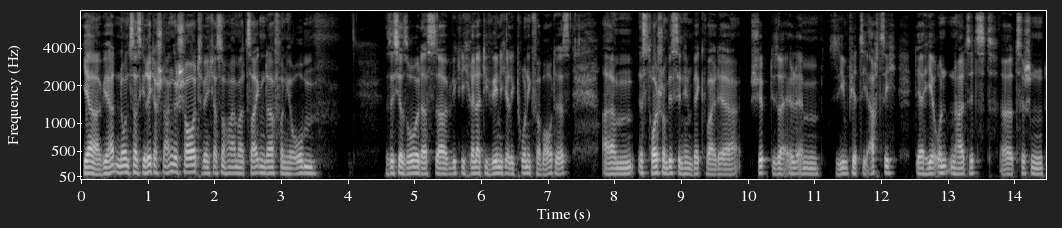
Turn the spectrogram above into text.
Ja, wir hatten uns das Gerät ja schon angeschaut. Wenn ich das noch einmal zeigen darf von hier oben, es ist ja so, dass da wirklich relativ wenig Elektronik verbaut ist. Ähm, es täuscht schon ein bisschen hinweg, weil der Chip, dieser LM4780, der hier unten halt sitzt, äh, zwischen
